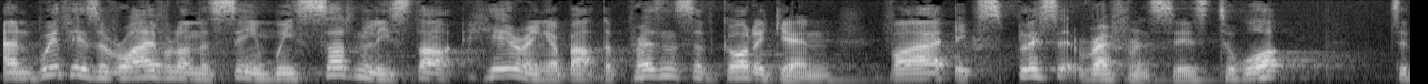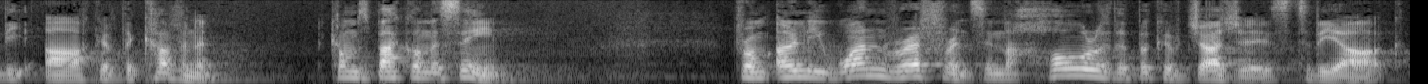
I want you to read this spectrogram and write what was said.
And with his arrival on the scene, we suddenly start hearing about the presence of God again via explicit references to what? To the Ark of the Covenant. It comes back on the scene. From only one reference in the whole of the book of Judges to the Ark,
